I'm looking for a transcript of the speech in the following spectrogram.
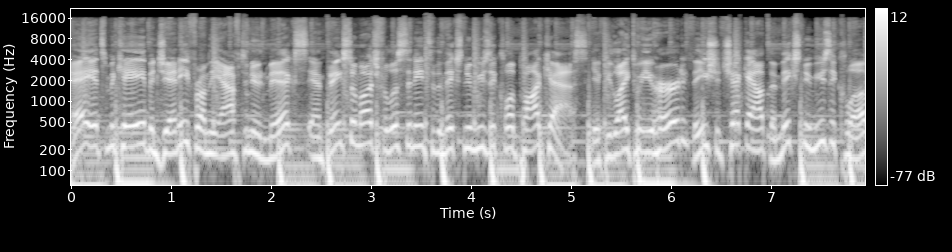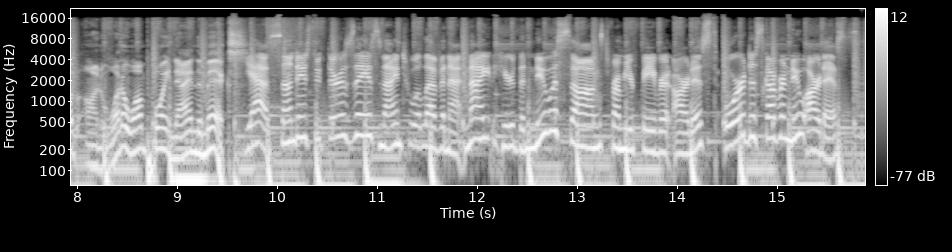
Hey, it's McCabe and Jenny from the Afternoon Mix, and thanks so much for listening to the Mix New Music Club podcast. If you liked what you heard, then you should check out the Mix New Music Club on 101.9 The Mix. Yeah, Sundays through Thursdays, 9 to 11 at night. Hear the newest songs from your favorite artist or discover new artists.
